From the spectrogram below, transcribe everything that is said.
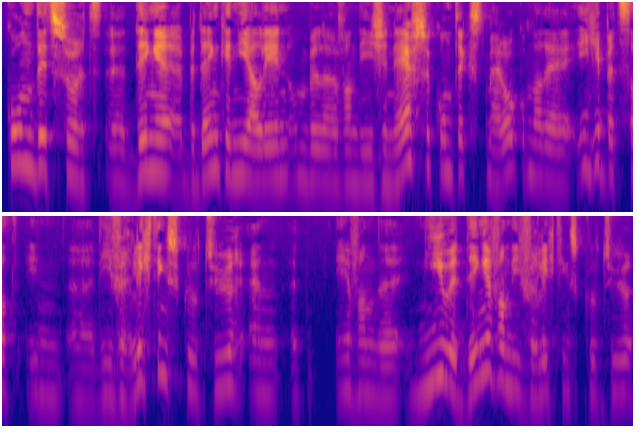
kon dit soort eh, dingen bedenken, niet alleen omwille van die Geneefse context, maar ook omdat hij ingebed zat in die verlichtingscultuur. En het, een van de nieuwe dingen van die verlichtingscultuur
